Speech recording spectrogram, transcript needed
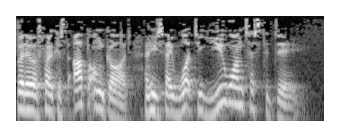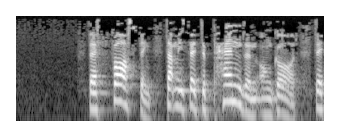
but who are focused up on God and who say, What do you want us to do? They're fasting. That means they're dependent on God. They're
